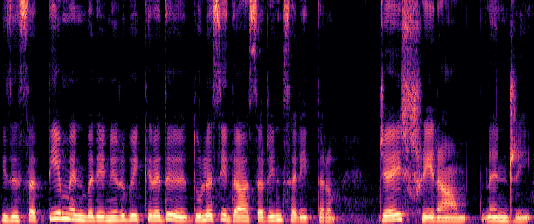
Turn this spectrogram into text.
இது சத்தியம் என்பதை நிரூபிக்கிறது துளசிதாசரின் சரித்திரம். ஜெய் ஸ்ரீராம். நன்றி.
